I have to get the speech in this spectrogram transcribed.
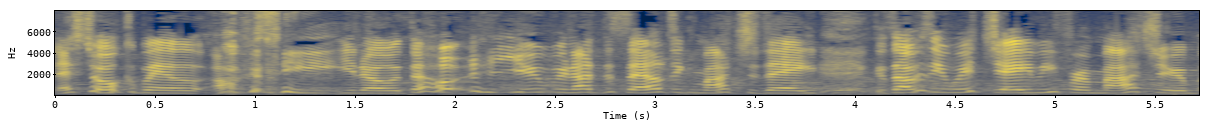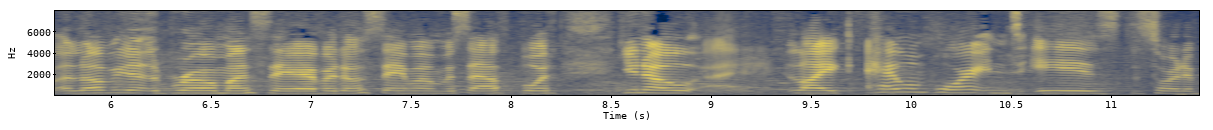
Let's talk about obviously, you know, the whole- you've been at the Celtic match today because obviously with Jamie from Matchroom, a lovely little bromance there. If I don't say my myself, but you know, like how important is the sort of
